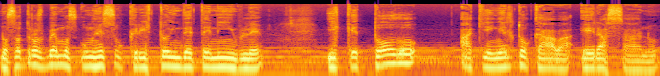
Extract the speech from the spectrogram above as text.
nosotros vemos un Jesucristo indetenible y que todo a quien él tocaba era sano.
